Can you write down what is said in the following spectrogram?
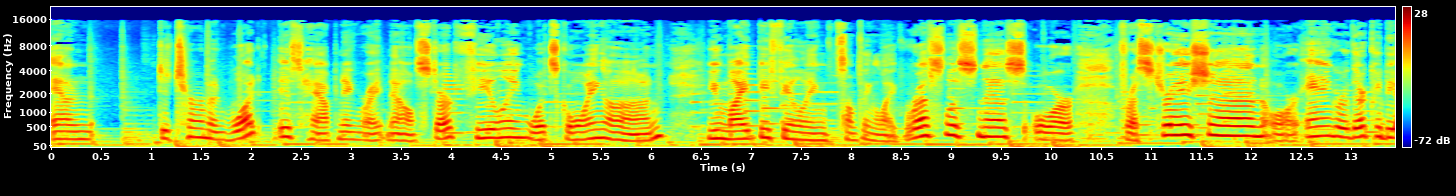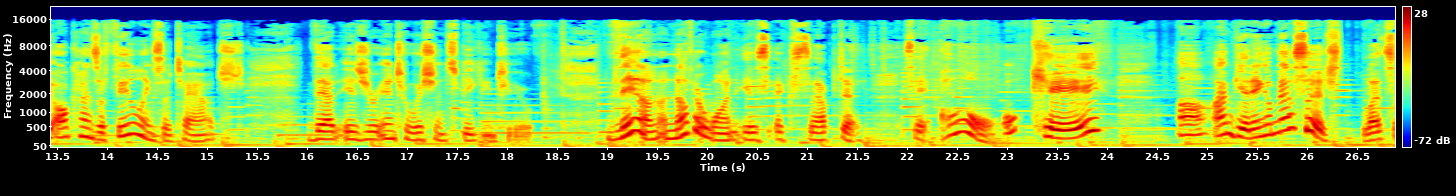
and determine what is happening right now. Start feeling what's going on. You might be feeling something like restlessness or frustration or anger. There could be all kinds of feelings attached that is your intuition speaking to you. Then another one is accept it. Say, oh, okay, uh, I'm getting a message. Let's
